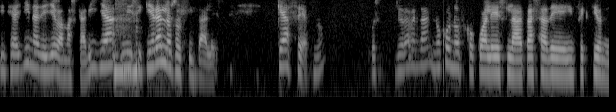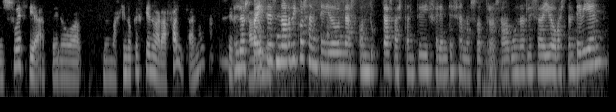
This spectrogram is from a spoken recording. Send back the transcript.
dice allí nadie lleva mascarilla, ni siquiera en los hospitales. ¿Qué hacer, no? Pues yo la verdad no conozco cuál es la tasa de infección en Suecia, pero ah, me imagino que es que no hará falta, ¿no? Los países nórdicos han tenido unas conductas bastante diferentes a nosotros. A algunos les ha ido bastante bien,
